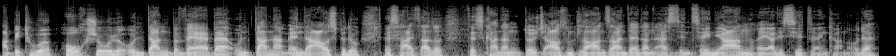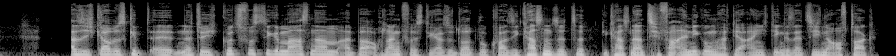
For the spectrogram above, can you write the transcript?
Abitur, Hochschule und dann Bewerber und dann am Ende Ausbildung. Das heißt also, das kann dann durchaus ein Plan sein, der dann erst in zehn Jahren realisiert werden kann, oder? Also ich glaube, es gibt äh, natürlich kurzfristige Maßnahmen, aber auch langfristige. Also dort, wo quasi Kassensitze, die Kassenärztliche Vereinigung hat ja eigentlich den gesetzlichen Auftrag,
